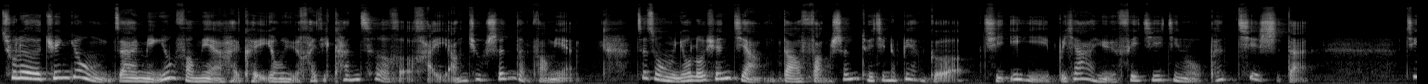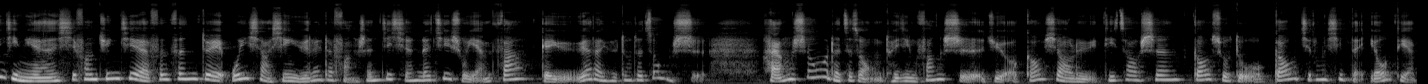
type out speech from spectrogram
除了军用，在民用方面还可以用于海底勘测和海洋救生等方面。这种由螺旋桨到仿生推进的变革，其意义不亚于飞机进入喷气时代。近几年，西方军界纷纷对微小型鱼类的仿生机器人的技术研发给予越来越多的重视。海洋生物的这种推进方式具有高效率、低噪声、高速度、高机动性等优点。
